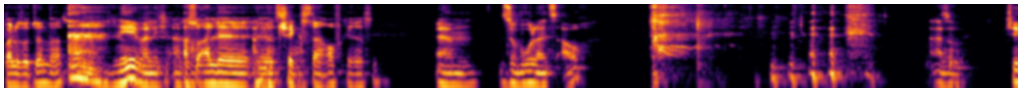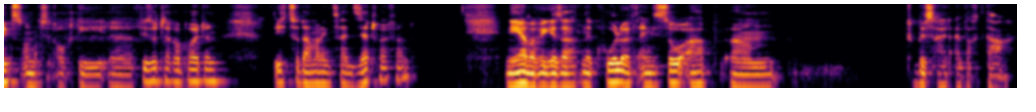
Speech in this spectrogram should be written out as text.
Weil du so dünn warst? Nee, weil ich einfach. Hast du alle äh, Chicks war. da aufgerissen? Ähm, sowohl als auch. also Chicks und auch die äh, Physiotherapeutin, die ich zur damaligen Zeit sehr toll fand. Nee, aber wie gesagt, eine Kur läuft eigentlich so ab, ähm, du bist halt einfach da.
